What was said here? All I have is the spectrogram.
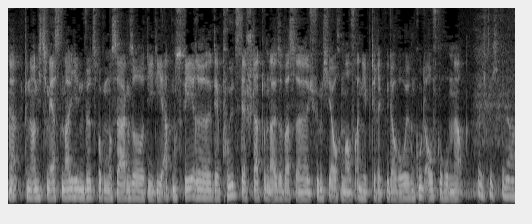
Ja, ich bin auch nicht zum ersten Mal hier in Würzburg und muss sagen, so die, die Atmosphäre, der Puls der Stadt und all sowas, äh, ich fühle mich hier auch immer auf Anhieb direkt wiederholen und gut aufgehoben, ja. Richtig, genau.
